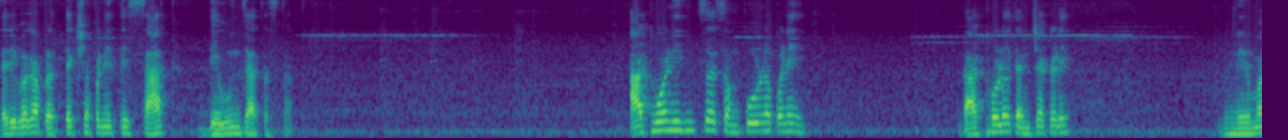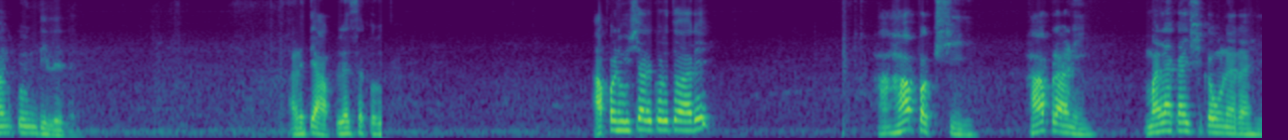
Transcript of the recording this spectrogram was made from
तरी बघा प्रत्यक्षपणे ते साथ देऊन जात असतात. आठवणींचं संपूर्णपणे गाठोडं त्यांच्याकडे निर्माण करून दिलेलं. आहे आणि ते आपलंसं करू. आपण विचार करतो अरे हा हा पक्षी हा प्राणी मला काय शिकवणार आहे?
